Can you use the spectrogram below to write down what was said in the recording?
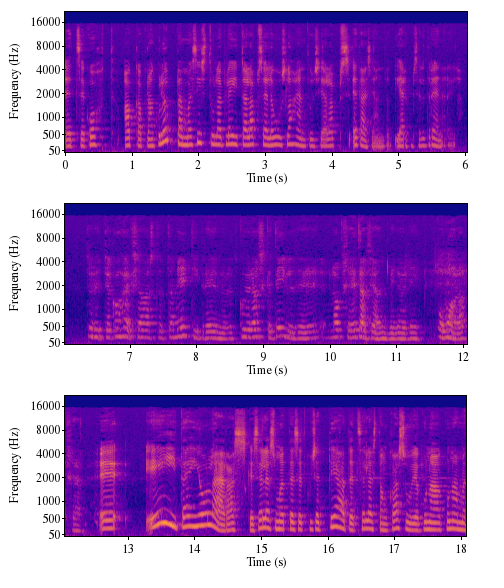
et see koht hakkab nagu lõppema, siis tuleb leida lapsele uus lahendus ja laps edasi anda järgmisele treenerile. Te olite kaheksa aastat Aneti treener, et kui raske teile see lapse edasiandmine oli, oma lapse e? Ei, ta ei ole raske selles mõttes, et kui sa tead, et sellest on kasu ja kuna, kuna ma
